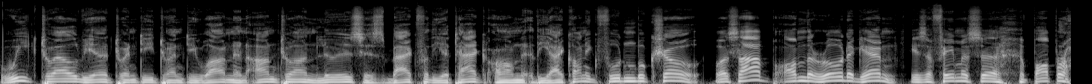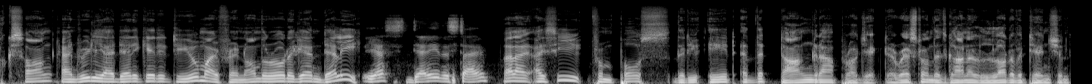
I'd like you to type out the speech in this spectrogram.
Week 12, year 2021, and Antoine Lewis is back for the attack on the iconic Food and Book Show. What's up? On the Road Again is a famous uh, pop rock song, and really I dedicate it to you, my friend. On the Road Again, Delhi. Yes, Delhi this time. Well, I, I see from posts that you ate at the Tangra Project, a restaurant that's garnered a lot of attention.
